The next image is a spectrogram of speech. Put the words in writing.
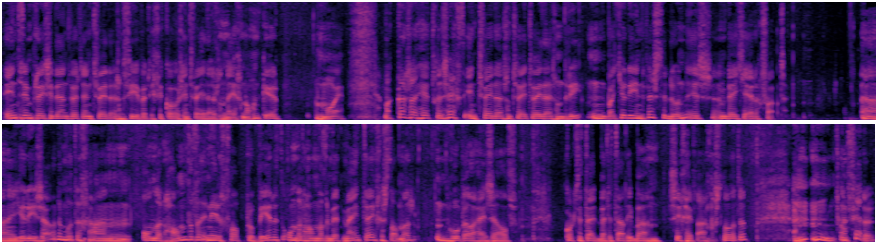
interim-president werd. In 2004 werd hij gekozen, in 2009 nog een keer. Mooi. Maar Karzai heeft gezegd in 2002, 2003... "Mm, wat jullie in het Westen doen is een beetje erg fout. Eh, jullie zouden moeten gaan onderhandelen, in ieder geval proberen te onderhandelen met mijn tegenstander, hoewel hij zelf korte tijd bij de Taliban zich heeft aangesloten. en verder,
